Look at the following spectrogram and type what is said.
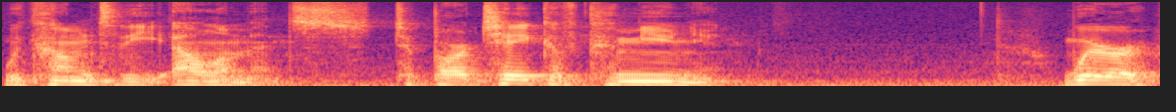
we come to the elements to partake of communion, where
